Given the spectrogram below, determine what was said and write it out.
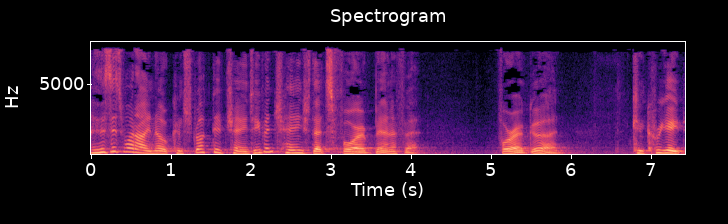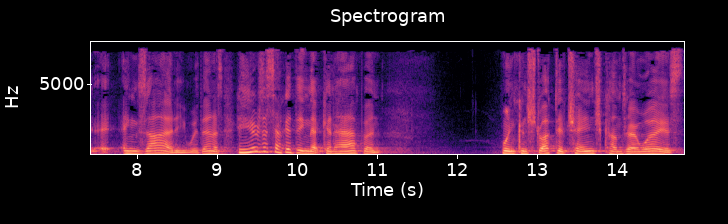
This is what I know constructive change, even change that's for our benefit, for our good, can create anxiety within us. Here's a second thing that can happen when constructive change comes our way is,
